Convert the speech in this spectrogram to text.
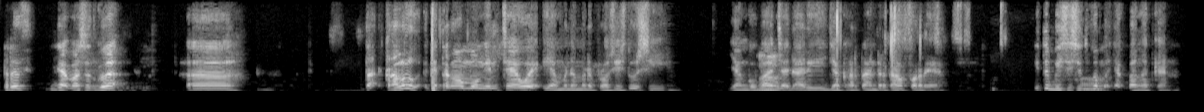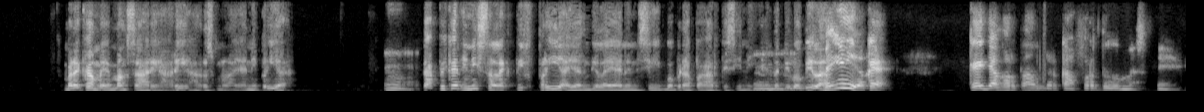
Terus Ya maksud gue, eh ta- kalau kita ngomongin cewek yang benar-benar prostitusi, yang gue baca dari Jakarta Undercover ya, itu bisnis itu kan banyak banget kan. Mereka memang sehari-hari harus melayani pria. hmm. Tapi kan ini selektif pria yang dilayanin si beberapa artis ini. Yang Hmm. tadi lo bilang. Nah, iya kayak kayak Jakarta undercover tuh maksudnya.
